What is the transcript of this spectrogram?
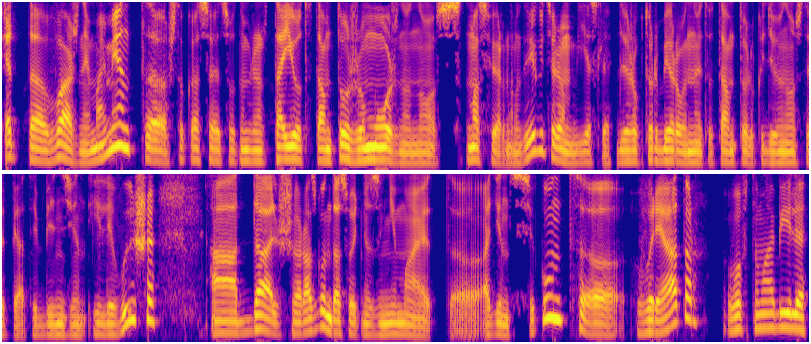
Это важный момент. Что касается, вот, например, Toyota, там тоже можно, но с атмосферным двигателем. Если движок турбированный, то там только 95-й бензин или выше. А дальше разгон до сотни занимает 11 секунд. Вариатор в автомобиле.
